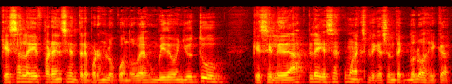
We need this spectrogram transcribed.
Que esa es la diferencia entre, por ejemplo, cuando ves un video en YouTube, que si le das play, esa es como una explicación tecnológica,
